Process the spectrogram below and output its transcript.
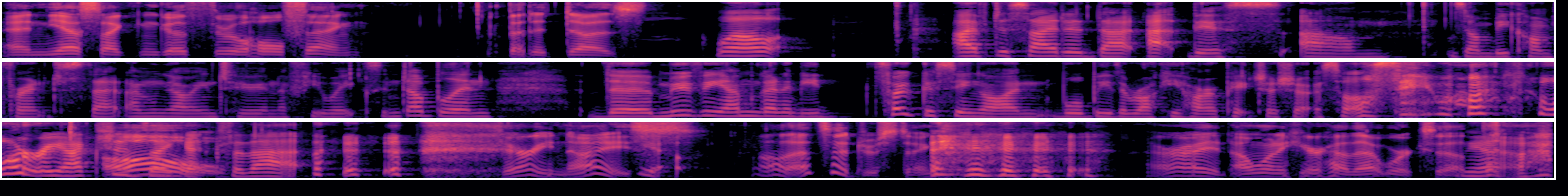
And yes, I can go through the whole thing, but it does. Well, I've decided that at this um, zombie conference that I'm going to in a few weeks in Dublin, the movie I'm going to be focusing on will be the Rocky Horror Picture Show. So I'll see what what reactions I Oh. get for that. Very nice. Oh, that's interesting. All right, I want to hear how that works out. yeah.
